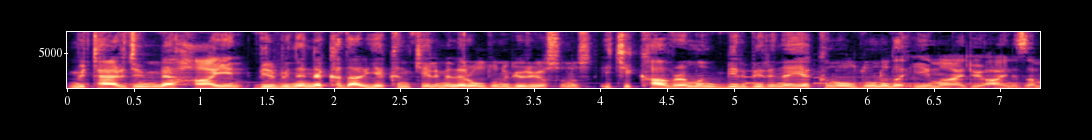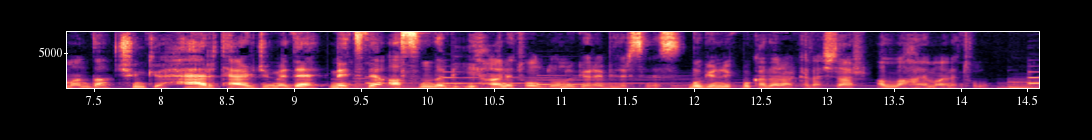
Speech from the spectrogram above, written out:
mütercim ve hain. Birbirine ne kadar yakın kelimeler olduğunu görüyorsunuz. İki kavramın birbirine yakın olduğunu da ima ediyor aynı zamanda. Çünkü her tercümede metne aslında bir ihanet olduğunu görebilirsiniz. Bugünlük bu kadar arkadaşlar. Allah'a emanet olun.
